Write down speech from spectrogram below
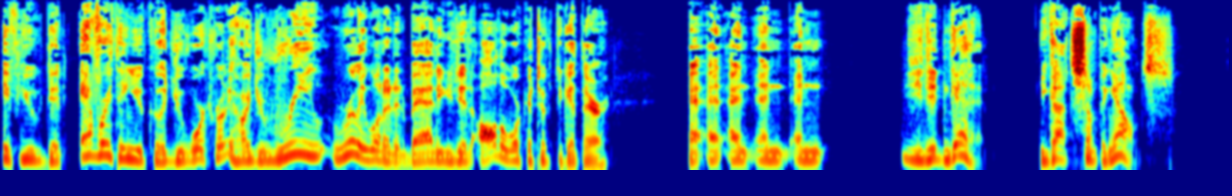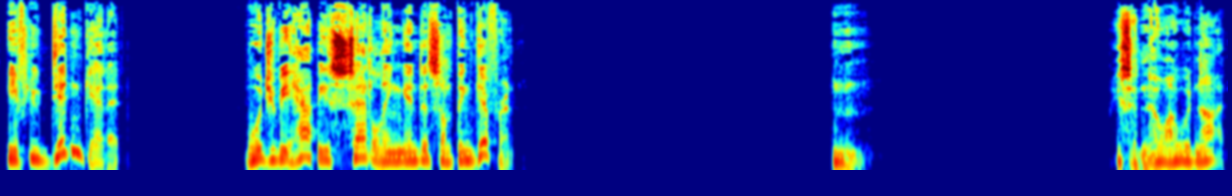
if you did everything you could, you worked really hard, you really, really wanted it bad, and you did all the work it took to get there, and, and, and, and you didn't get it. You got something else. If you didn't get it, would you be happy settling into something different? Hmm. He said, No, I would not.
